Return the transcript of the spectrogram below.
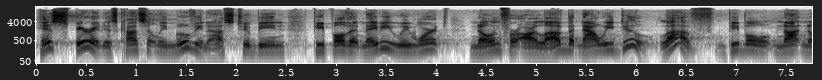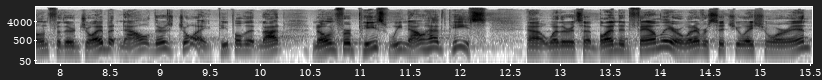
His Spirit is constantly moving us to being people that maybe we weren't known for our love, but now we do love. People not known for their joy, but now there's joy. People that not known for peace, we now have peace uh, whether it's a blended family or whatever situation we're in.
